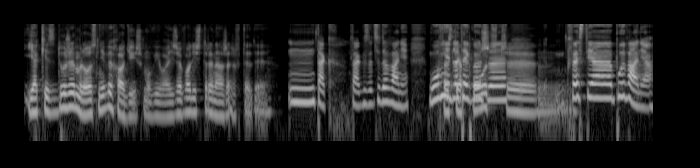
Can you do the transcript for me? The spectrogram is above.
jak jest duży mróz, nie wychodzisz, mówiłaś, że wolisz trenażer wtedy. Mm, tak, tak, zdecydowanie. Głównie kwestia dlatego, płuc, że czy... kwestia pływania.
